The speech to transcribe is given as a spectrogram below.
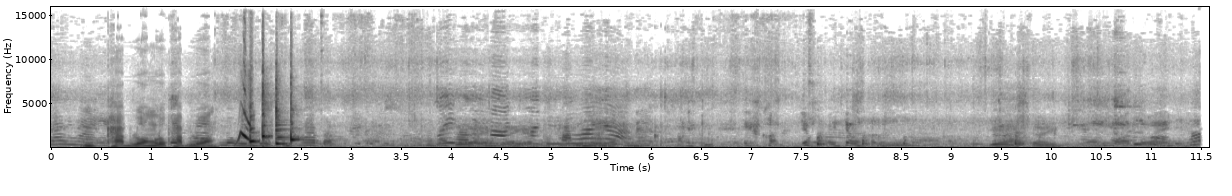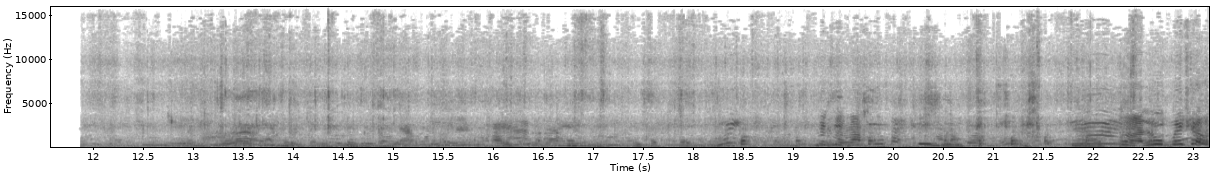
ได้ไงมันภาพลวงลูกภาพลวง หนูดูเป็นภาพแบบเฮ้ยมันมันมันจะทำอะไรอะ หาลูกไม่เจอ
